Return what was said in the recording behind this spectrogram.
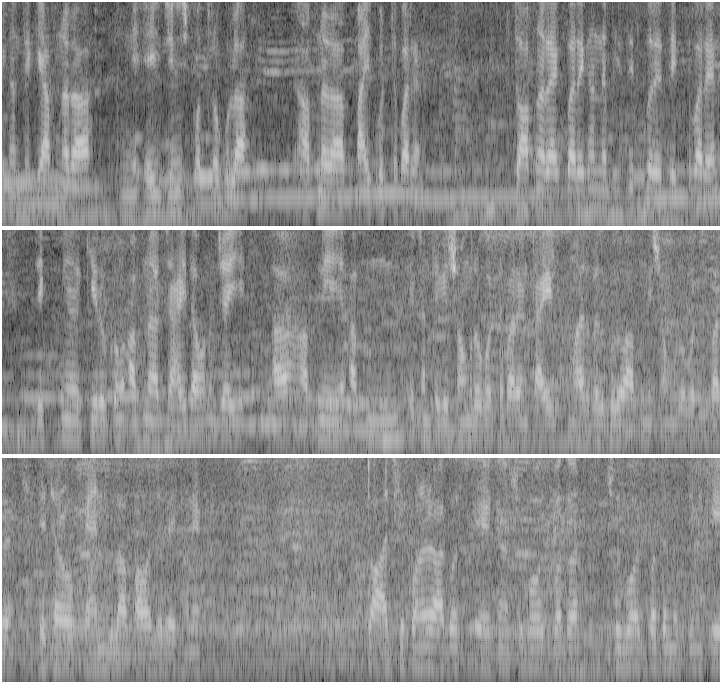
এখান থেকে আপনারা এই জিনিসপত্রগুলো আপনারা বাই করতে পারেন। তো আপনারা একবার এখানে ভিজিট করে দেখতে পারেন যে কীরকম আপনার চাহিদা অনুযায়ী আপনি এখান থেকে সংগ্রহ করতে পারেন। টাইলস মার্বেলগুলো আপনি সংগ্রহ করতে পারেন। এছাড়াও প্যানগুলো পাওয়া যাবে এখানে। তো আজকে পনেরো আগস্ট শুভ উদ্বোধন। শুভ উদ্বোধনের দিনকে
